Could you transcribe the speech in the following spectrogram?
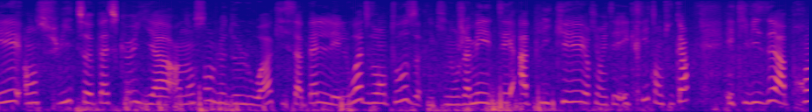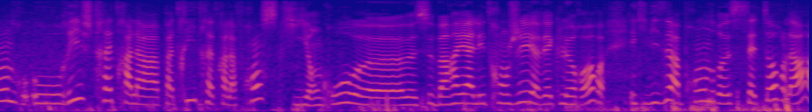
Et ensuite, parce qu'il y a un ensemble de lois qui s'appellent les lois de Ventose, qui n'ont jamais été appliquées, qui ont été écrites en tout cas, et qui visaient à prendre aux riches, traîtres à la patrie, traîtres à la France, qui en gros euh, se barraient à l'étranger avec leur or, et qui visaient à prendre cet or-là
